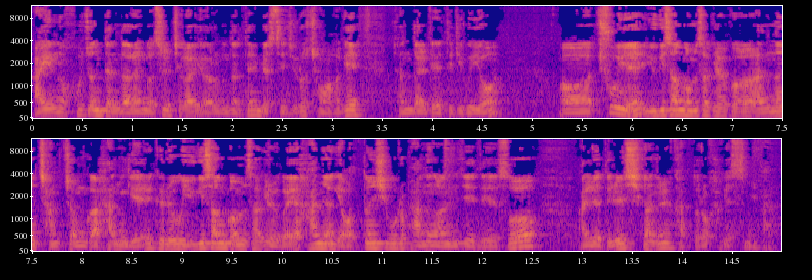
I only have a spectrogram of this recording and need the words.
아이는 호전된다는 것을 제가 여러분들한테 메시지로 정확하게 전달해 드리고요. 어, 추후에 유기산 검사 결과가 갖는 장점과 한계 그리고 유기산 검사 결과에 한약이 어떤 식으로 반응하는지에 대해서 알려드릴 시간을 갖도록 하겠습니다.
